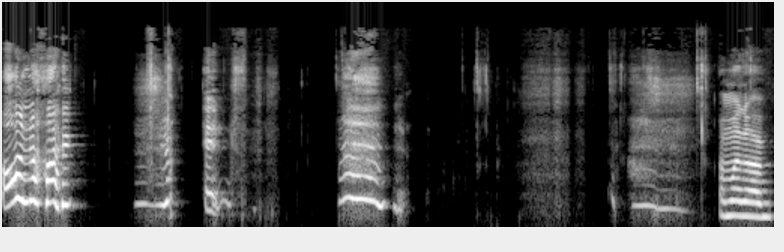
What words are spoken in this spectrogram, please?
Oh no! It's Oh my god.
